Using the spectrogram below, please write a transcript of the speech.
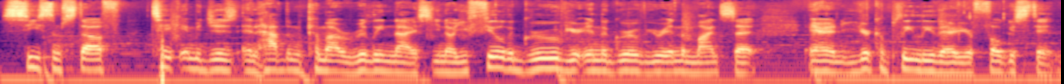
see some stuff, take images and have them come out really nice. You know, you feel the groove, you're in the groove, you're in the mindset, and you're completely there, you're focused in.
